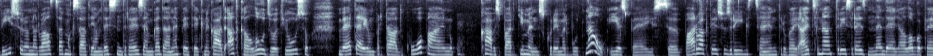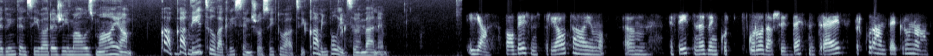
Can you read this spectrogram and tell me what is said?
visur, un ar valsts apmaksātajām desmit reizēm gadā nepietiek nekādi. Atkal lūdzot jūsu vērtējumu par tādu kopainu, kā vispār ģimenes, kuriem varbūt nav iespējas eh, pārvākties uz Rīgas centru vai aicināt trīs reizes nedēļā logopēdu intensīvā režīmā uz mājām. Kā, kā tie cilvēki risina šo situāciju? Kā viņi palīdz saviem bērniem? Jā, paldies jums par jautājumu. Um, es īsti nezinu, kur, kur rodās šīs desmit reizes, par kurām tiek runāts.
